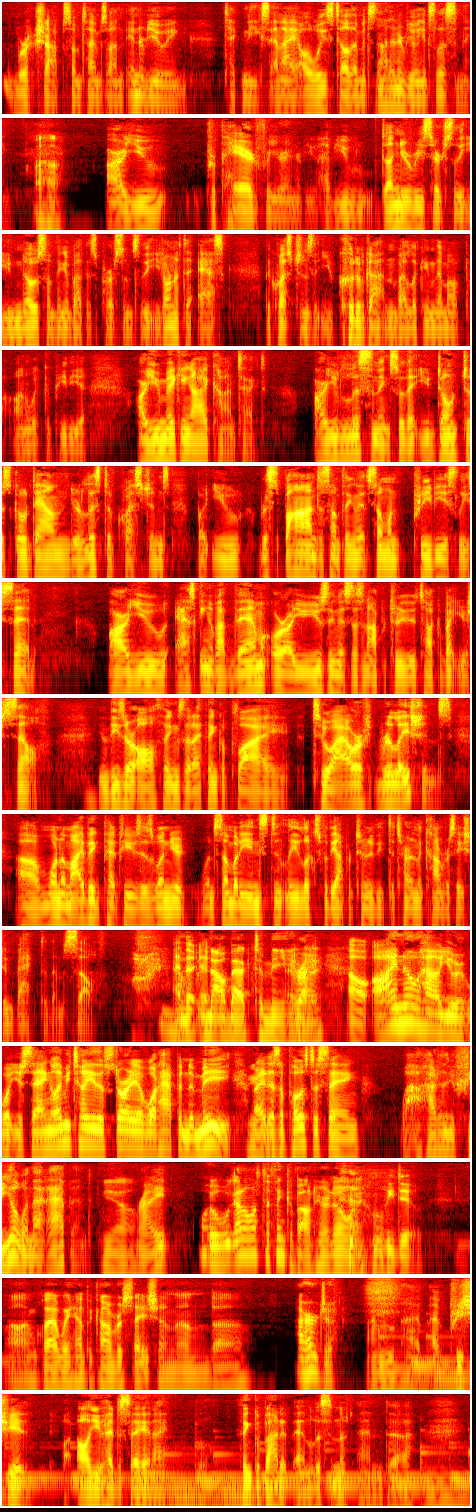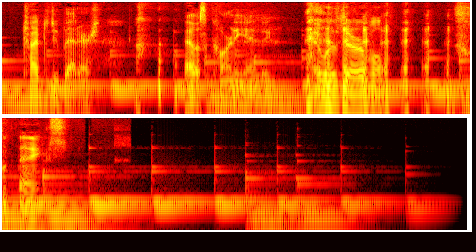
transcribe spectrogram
workshops sometimes on interviewing techniques, and I always tell them it's not interviewing; it's listening. Uh-huh. Are you prepared for your interview? Have you done your research so that you know something about this person, so that you don't have to ask the questions that you could have gotten by looking them up on Wikipedia? Are you making eye contact? Are you listening so that you don't just go down your list of questions, but you respond to something that someone previously said? Are you asking about them or are you using this as an opportunity to talk about yourself? You know, these are all things that I think apply to our relations. Um, one of my big pet peeves is when you're when somebody instantly looks for the opportunity to turn the conversation back to themselves. And the- now back to me. right. Oh, I know how you what you're saying. Let me tell you the story of what happened to me. Right, as opposed to saying, "Wow, how did you feel when that happened?" Yeah. Right. Well, we got a lot to think about here, don't we? We do. well, I'm glad we had the conversation, and uh, I heard you. I'm, I I appreciate all you had to say, and I will think about it and listen and uh, try to do better. that was a corny ending. It was terrible. Thanks.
